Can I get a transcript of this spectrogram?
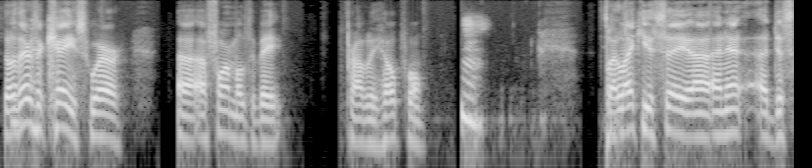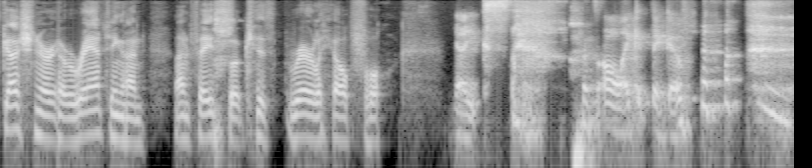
So there's a case where uh, a formal debate probably helpful. Hmm. But like you say, uh, an, a discussion or a ranting on, on Facebook is rarely helpful. Yikes. That's all I could think of.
